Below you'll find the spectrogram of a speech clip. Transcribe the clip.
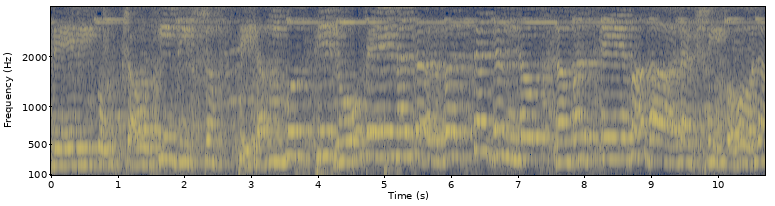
देवि कुक्षौ हि विश्वं स्थितं बुद्धिरूपेण सर्वत्र जनो नमस्ते महालक्ष्मिपोला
